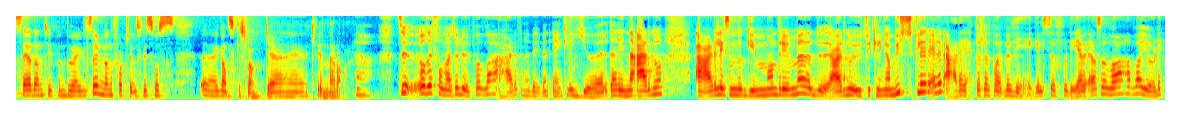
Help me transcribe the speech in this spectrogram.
se den typen bevegelser, men fortrinnsvis hos eh, ganske slanke kvinner. Da. Ja. Du, og det får meg til å lure på, hva er det denne babyen egentlig gjør der inne? Er det, noe, er det liksom noe gym han driver med? Er det noe utvikling av muskler, eller er det rett og slett bare bevegelse? Fordi, altså, hva, hva gjør de?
